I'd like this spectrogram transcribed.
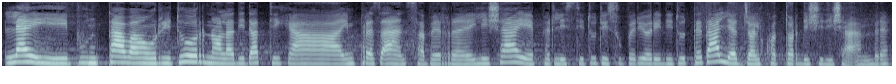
Lei puntava a un ritorno alla didattica in presenza per i licei e per gli istituti superiori di tutta Italia già il 14 dicembre.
